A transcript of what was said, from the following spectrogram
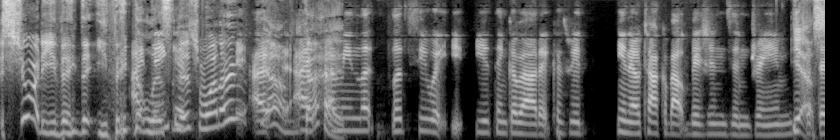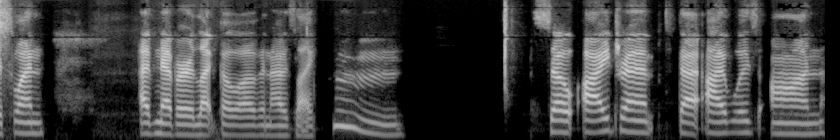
Sure. Do you think that you think the think listeners want to? I, Yeah, I, I mean, let, let's see what you, you think about it because we, you know, talk about visions and dreams. Yes. But this one I've never let go of. And I was like, hmm. So I dreamt that I was on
